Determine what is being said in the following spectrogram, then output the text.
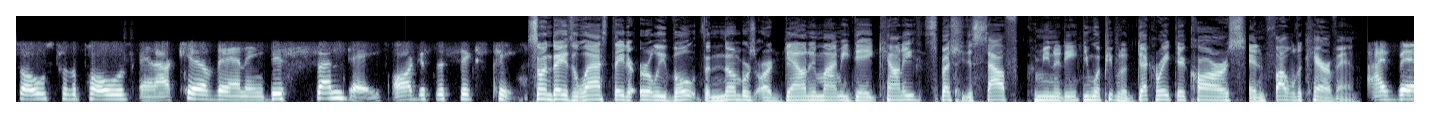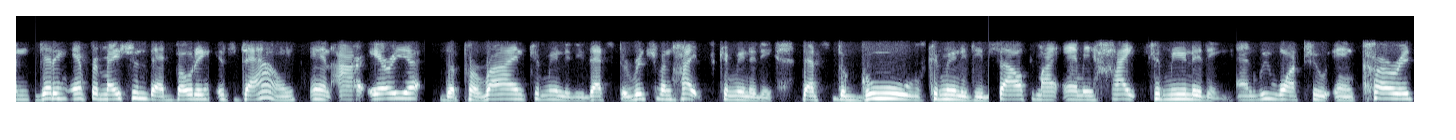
Souls to the Polls and our caravanning this Sunday, August the 16th. Sunday is the last day to early vote. The numbers are down in Miami Dade County, especially the South community. You want people to decorate their cars and follow the caravan. I've been getting information that voting is down in our area the Perrine community, that's the Richmond Heights community, that's the Gould community, South Miami Heights community. And we want to encourage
